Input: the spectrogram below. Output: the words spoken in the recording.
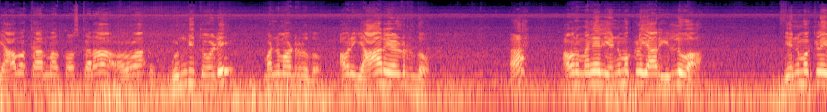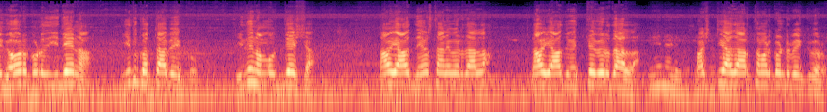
ಯಾವ ಕಾರಣಕ್ಕೋಸ್ಕರ ಅವರ ಗುಂಡಿ ತೋಡಿ ಮಣ್ಣು ಮಾಡಿರೋದು? ಅವನು ಯಾರು ಹೇಳಿರೋದು? ಆ? ಅವನ ಮನೆಯಲ್ಲಿ ಹೆಣ್ಮಕ್ಳು ಯಾರು ಇಲ್ಲವಾ? ಹೆಣ್ಮಕ್ಳಿಗೆ ಗೌರವ ಕೊಡೋದು ಇದೇನಾ? ಇದು ಗೊತ್ತಾಗಬೇಕು. ಇದು ನಮ್ಮ ಉದ್ದೇಶ. ನಾವು ಯಾವ ದೇವಸ್ಥಾನ ವಿರುದ್ಧ ಅಲ್ಲ? ನಾವು ಯಾವ್ದು ವ್ಯಕ್ತಿ ವಿರುದ್ಧ ಅಲ್ಲ. ಫಸ್ಟ್ ಅದು ಅರ್ಥ ಮಾಡ್ಕೊಂಡಿರ್ಬೇಕು ಇವರು?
